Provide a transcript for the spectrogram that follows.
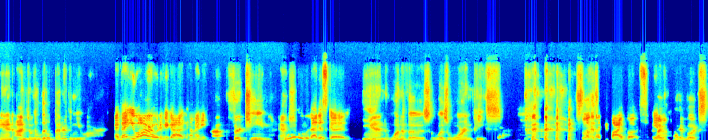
And I'm doing a little better than you are. I bet you are. What have you got? How many? Uh, 13, actually. Ooh, that is good. And one of those was War and Peace. Yeah. so that's, that's like five books. Yeah. Five, five, books.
